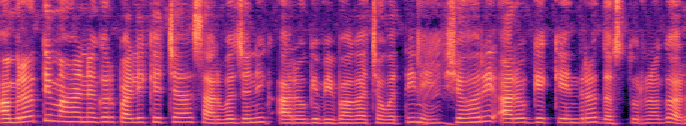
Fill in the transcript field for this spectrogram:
अमरावती महानगरपालिकेच्या सार्वजनिक आरोग्य विभागाच्या वतीने शहरी आरोग्य केंद्र दस्तूरनगर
